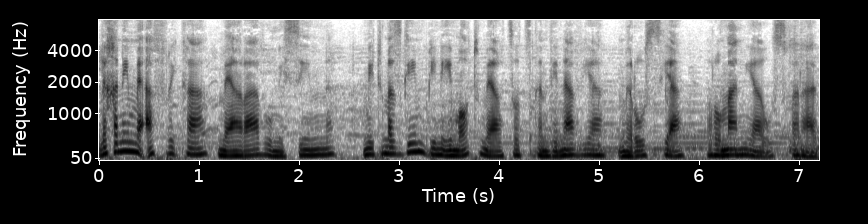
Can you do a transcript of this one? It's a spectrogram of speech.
לחנים מאפריקה, מערב ומסין מתמזגים בנעימות מארצות סקנדינביה, מרוסיה, רומניה וספרד.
